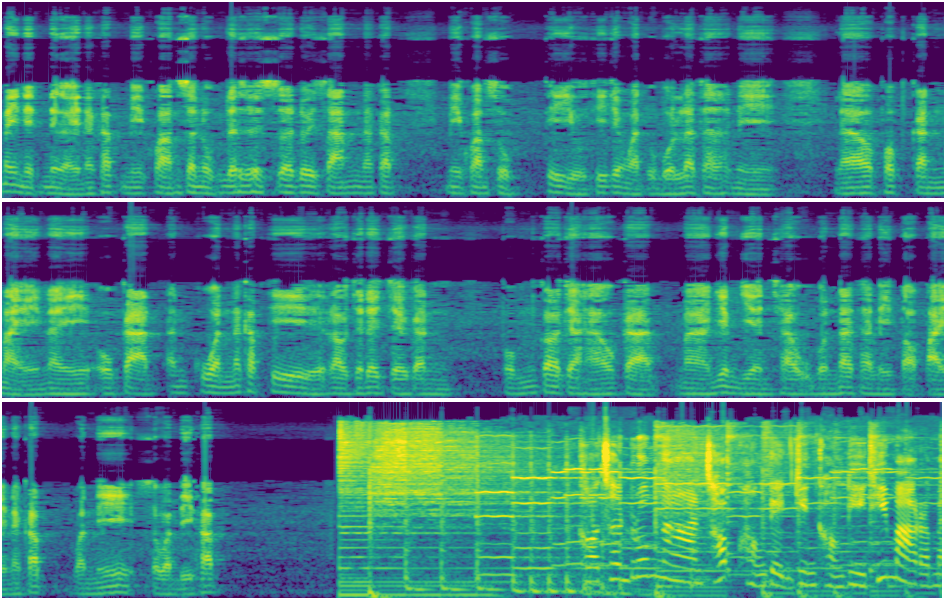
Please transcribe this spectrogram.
ไม่เหน็ดเหนื่อยนะครับ มีความสนุกด้วยด้วยซ้ำนะครับ มีความสุขที่อยู่ที่จังหวัดอุบลราชธานี แล้วพบกันใหม่ในโอกาสอันควรนะครับที่เราจะได้เจอกัน ผมก็จะหาโอกาสมาเยี่ยมเยียนชาวอุบลราชธานีต่อไปนะครับ วันนี้สวัสดีครับ ขอเชิญร่วมงานช็อปของเด่นกินของดีที่มาระแม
